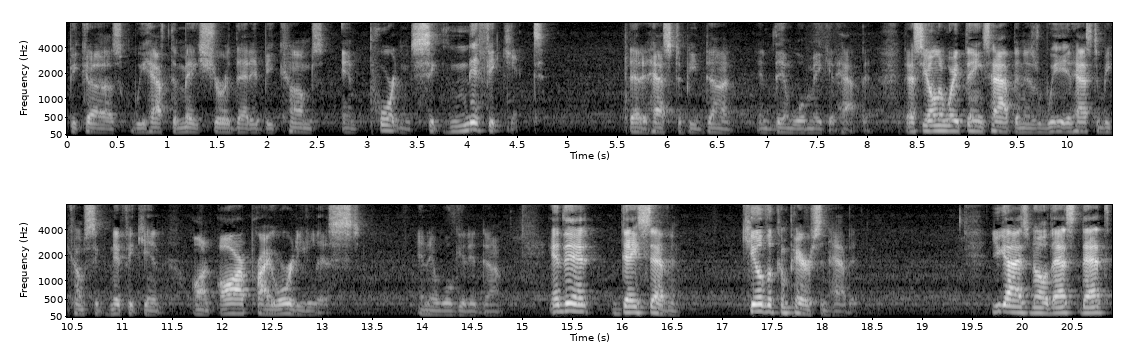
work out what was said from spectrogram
because we have to make sure that it becomes important, significant, that it has to be done, and then we'll make it happen. That's the only way things happen is we it has to become significant on our priority list, and then we'll get it done. And then day seven, kill the comparison habit. You guys know that's that.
